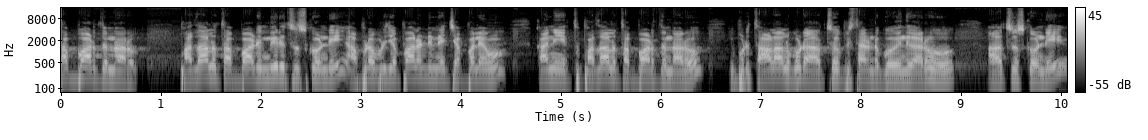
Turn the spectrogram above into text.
తబ్బాడుతున్నారు పదాలు తబ్బాడి మీరు చూసుకోండి. అప్పుడప్పుడు చెప్పాలంటే నేను చెప్పలేము కానీ పదాలు తబ్బాడుతున్నారు ఇప్పుడు తాళాలు కూడా చూపిస్తారంట గోవింద్ గారు. చూసుకోండి.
